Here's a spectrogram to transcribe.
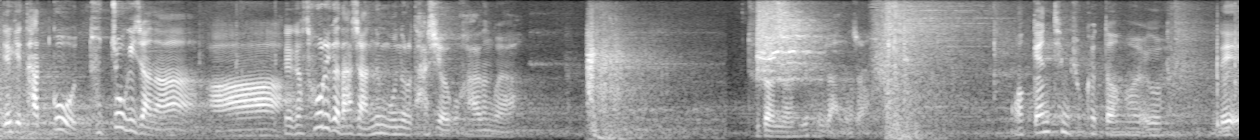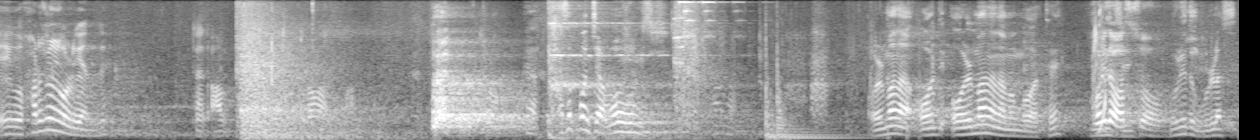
이게 이렇게 닫고 두 쪽이잖아. 아. 그러니까 소리가 나지 않는 문으로 다시 열고 가는 거야. 둘다 안 나지? 둘 다 안 나잖아. 아, 깬 팀 좋겠다. 아, 이거 내 이거 하루 종일 걸리겠는데. 일단 아, 들어가는 거야. 다섯 번째 어 얼마나 어디 얼마나 남은 거 같아? 거의 다 왔어. 우리도 몰랐어.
